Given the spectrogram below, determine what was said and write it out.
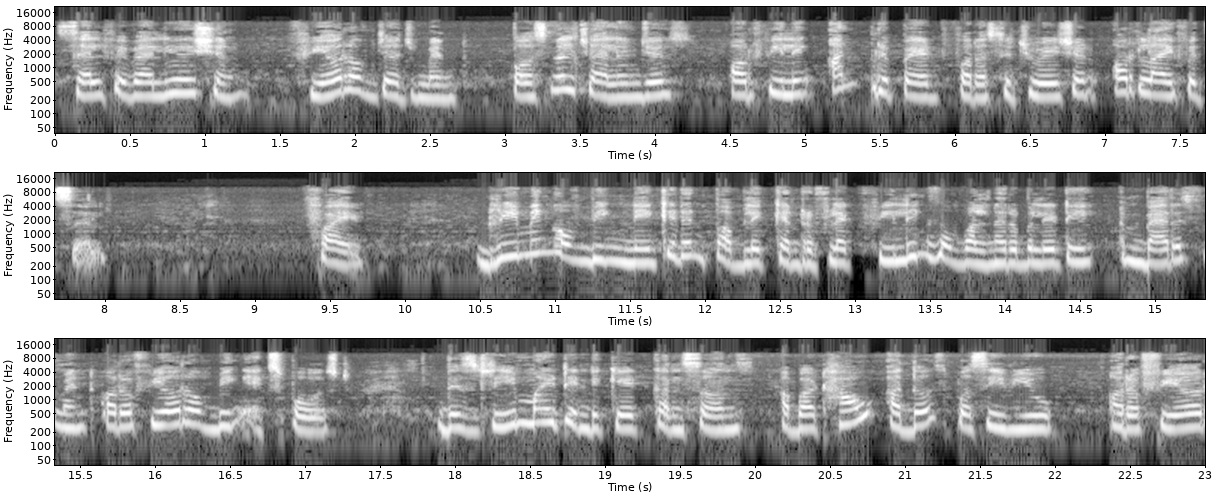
self evaluation, fear of judgment, personal challenges, or feeling unprepared for a situation or life itself. 5. Dreaming of being naked in public can reflect feelings of vulnerability, embarrassment, or a fear of being exposed. This dream might indicate concerns about how others perceive you or a fear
